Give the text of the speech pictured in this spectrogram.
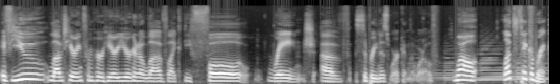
if you loved hearing from her here, you're going to love like the full range of Sabrina's work in the world. Well, let's take a break.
